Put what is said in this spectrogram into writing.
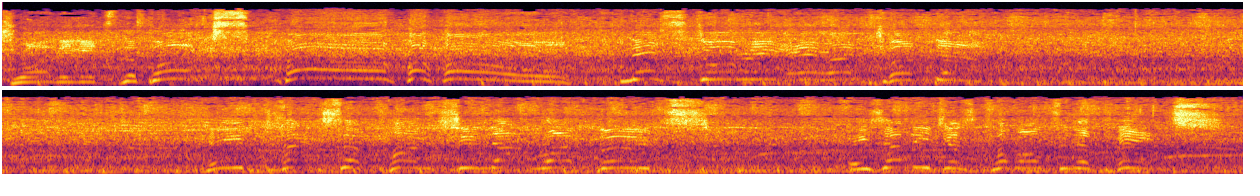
driving into the box. Oh, ho, ho! He packs a punch in that right boot. He's only just come onto the pitch.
